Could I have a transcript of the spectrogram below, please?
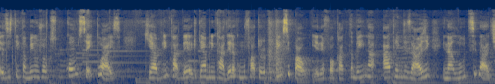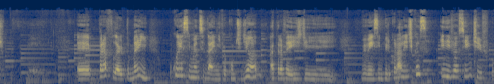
existem também os jogos conceituais, que é a brincadeira, que tem a brincadeira como fator principal, e ele é focado também na aprendizagem e na ludicidade. É, Para Flair também, o conhecimento se dá em nível cotidiano, através de vivência empírico-analíticas, e nível científico,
